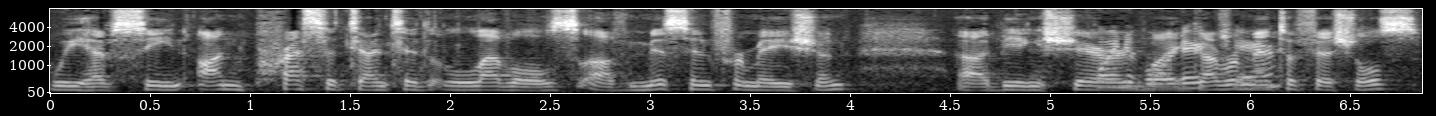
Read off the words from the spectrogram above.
we have seen unprecedented levels of misinformation uh, being shared by order, government Chair. officials.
